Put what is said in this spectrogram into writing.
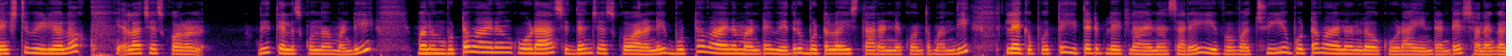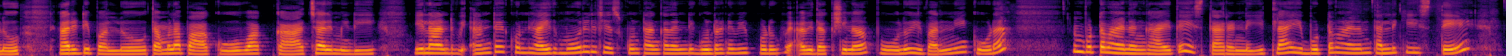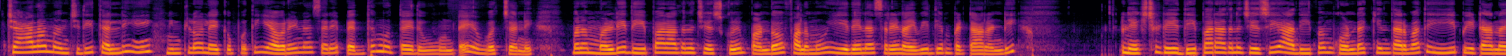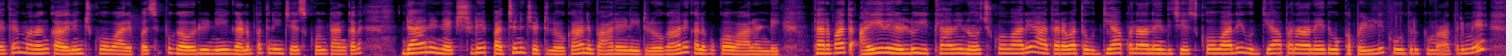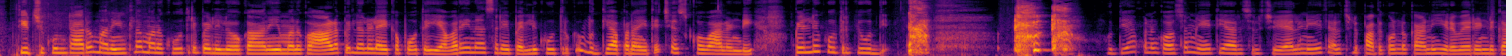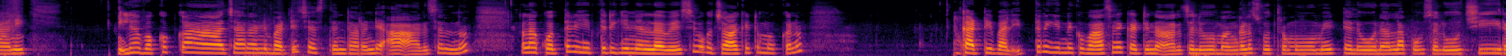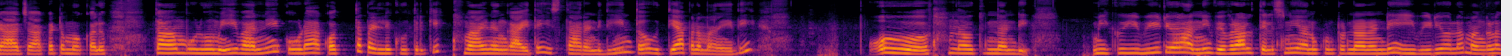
నెక్స్ట్ వీడియోలో ఎలా చేసుకోవాలనేది తెలుసుకుందామండి. మనం బుట్ట వాయనం కూడా సిద్ధం చేసుకోవాలండి. బుట్ట వాయనం అంటే వెదురు బుట్టలో ఇస్తారండి కొంతమంది. లేకపోతే ఇత్తడి ప్లేట్లో అయినా సరే ఇవ్వవచ్చు. ఈ బుట్ట వాయనంలో కూడా ఏంటంటే శనగలు అరటిపళ్ళు తమలపాకు వక్క చరిమిడి ఇలాంటివి అంటే కొన్ని ఐదు మూరీలు చేసుకుంటాం కదండి. గుండ్రనివి పొడుగు అవి దక్షిణ పూలు ఇవన్నీ కూడా బుట్ట వాయనంగా అయితే ఇస్తారండి. ఇట్లా ఈ బుట్ట వాయనం తల్లికి ఇస్తే చాలా మంచిది. తల్లి ఇంట్లో లేకపోతే ఎవరైనా సరే పెద్ద ముత్తైదువు ఉంటే ఇవ్వచ్చండి. మనం మళ్ళీ దీపారాధన చేసుకుని పండో ఫలము ఏదైనా సరే నైవేద్యం పెట్టాలండి. నెక్స్ట్ డే దీపారాధన చేసి ఆ దీపం కొండెక్కిన తర్వాత ఈ పీఠాన్ని అయితే మనం కదిలించుకోవాలి. పసుపు గౌరిని గణపతిని చేసుకుంటాం కదా. దాన్ని నెక్స్ట్ డే పచ్చని చెట్టులో కానీ పారే నీటిలో కానీ కలుపుకోవాలండి. తర్వాత ఐదేళ్ళు ఇట్లానే నోచుకోవాలి. ఆ తర్వాత ఉద్యాపన అనేది చేసుకోవాలి. ఉద్యాపన అనేది ఒక పెళ్ళి కూతురికి మాత్రమే తీర్చుకుంటారు. మన ఇంట్లో మన కూతురి పెళ్ళిలో కానీ మనకు ఆడపిల్లలు లేకపోతే ఎవరైనా సరే పెళ్ళి కూతురుకు ఉద్యాపన అయితే చేసుకోవాలండి. పెళ్ళి కూతురికి ఉద్య ఉద్యాపన కోసం నేతి అరచులు చేయాలి. నేతి అరచులు పదకొండు కానీ ఇరవై రెండు కానీ ఇలా ఒక్కొక్క ఆచారాన్ని బట్టి చేస్తుంటారండి. ఆ అరసలను అలా కొత్తడి ఇత్తడి గిన్నెల్లో వేసి ఒక జాకెట్ ముక్కను కట్టివ్వాలి. ఇత్తడి గిన్నెకు వాసన కట్టిన అరసలు మంగళసూత్రము మెట్టెలు నల్ల పూసలు చీర జాకెట్ మొక్కలు తాంబూలం ఇవన్నీ కూడా కొత్త పెళ్ళి కూతురికి వాయనంగా అయితే ఇస్తారండి. దీంతో ఉద్యాపనం అనేది అవుతుందండి. మీకు ఈ వీడియోలో అన్ని వివరాలు తెలిసినాయి అనుకుంటున్నానండి. ఈ వీడియోలో మంగళ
